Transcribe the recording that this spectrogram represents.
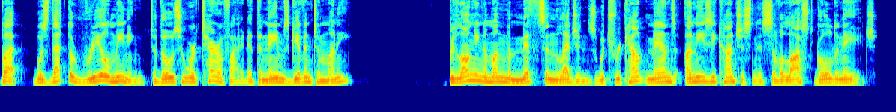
But was that the real meaning to those who were terrified at the names given to money? Belonging among the myths and legends which recount man's uneasy consciousness of a lost golden age,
